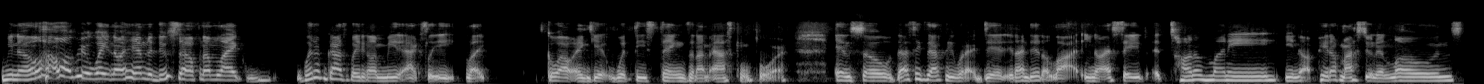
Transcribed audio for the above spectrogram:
You know, I'm over here waiting on him to do stuff. And I'm like, what if God's waiting on me to actually like go out and get what these things that I'm asking for. And so that's exactly what I did. And I did a lot. You know, I saved a ton of money. You know, I paid off my student loans.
